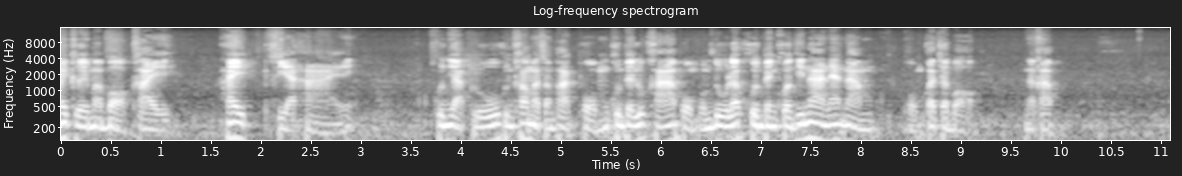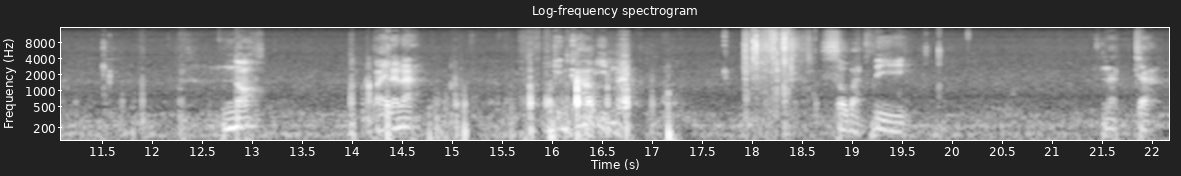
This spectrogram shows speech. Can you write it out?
ไม่เคยมาบอกใครให้เสียหาย คุณอยากรู้คุณเข้ามาสัมผัสผม คุณเป็นลูกค้าผมผมดูแล้วคุณเป็นคนที่น่าแนะนำผมก็จะบอกนะครับเนาะไปแล้วนะ กินข้าวอิ่มแล้วสวัสดี นะจ๊ะ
